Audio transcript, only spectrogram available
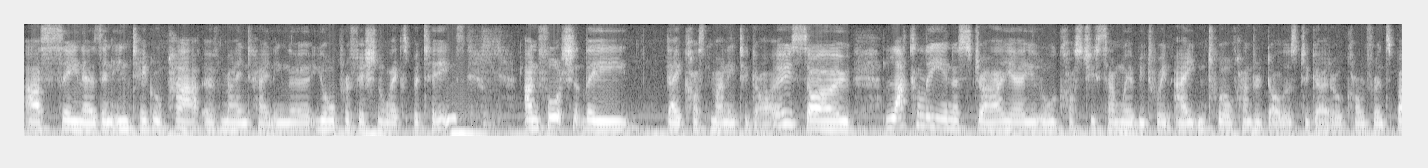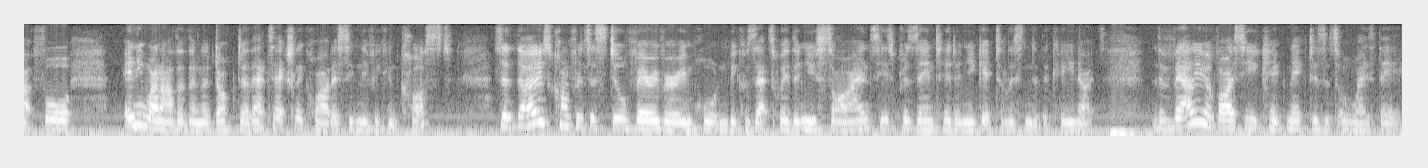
are seen as an integral part of maintaining the, your professional expertise. Unfortunately, they cost money to go. So, luckily in Australia, it will cost you somewhere between eight and twelve hundred dollars to go to a conference. But for anyone other than a doctor, that's actually quite a significant cost. So those conferences are still very, very important because that's where the new science is presented and you get to listen to the keynotes. The value of ICU Connect is it's always there.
